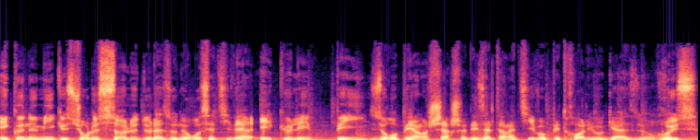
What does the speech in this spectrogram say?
économique sur le sol de la zone euro cet hiver et que les pays européens cherchent des alternatives au pétrole et au gaz russe.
